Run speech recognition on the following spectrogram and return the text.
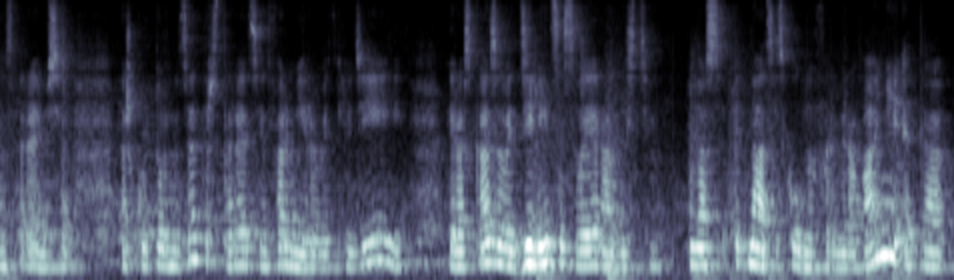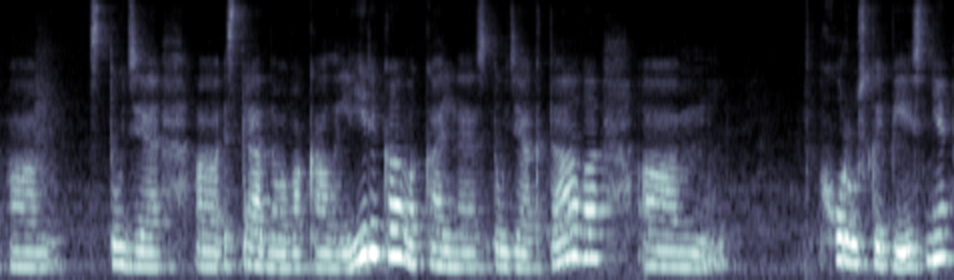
мы стараемся, наш культурный центр старается информировать людей и рассказывать, делиться своей радостью. У нас 15 клубных формирований, это а, студия а, эстрадного вокала «Лирика», вокальная студия «Октава», хор русской песни,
